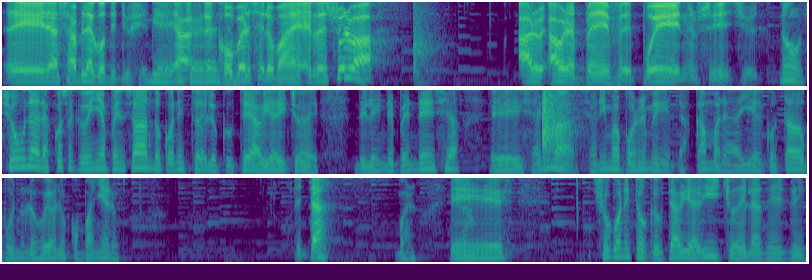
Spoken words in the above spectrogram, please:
de la asamblea constituyente. Bien, muchas gracias. Convérselo más, eh. Resuelva. Abre, abre el PDF después, no sé. yo- No, yo una de las cosas que venía pensando con esto de lo que usted había dicho de, de la independencia, eh, ¿se, anima, ¿se anima a ponerme las cámaras ahí al costado porque no los veo a los compañeros? Ahí está. Bueno, eh, yo con esto que usted había dicho de, la, de, de-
